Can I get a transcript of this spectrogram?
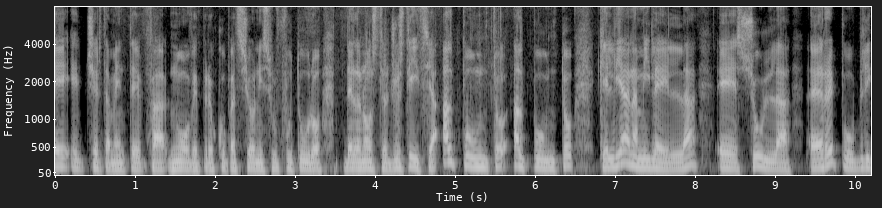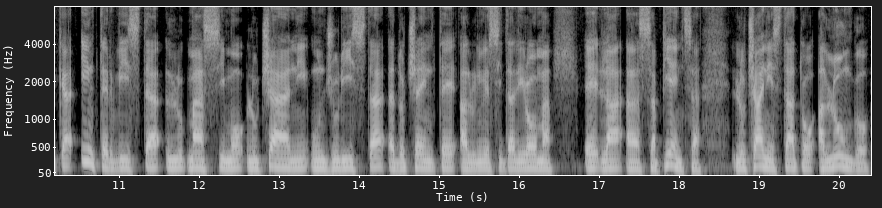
e certamente fa nuove preoccupazioni sul futuro della nostra giustizia, al punto, al punto che Liana Milella eh, sulla eh, Repubblica intervista Lu- Massimo Luciani, un giurista eh, docente all'Università di Roma, la uh, Sapienza. Luciani è stato a lungo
